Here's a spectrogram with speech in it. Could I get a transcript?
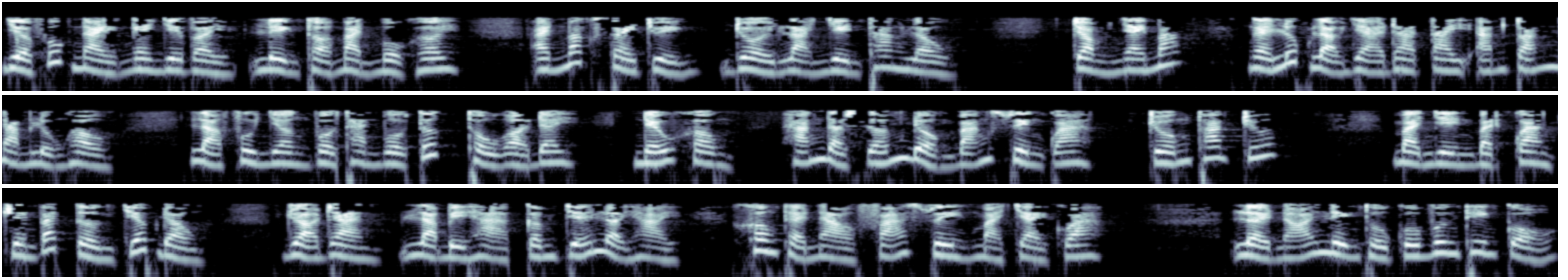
Giờ phút này nghe như vậy liền thở mạnh một hơi, ánh mắt xoay chuyển rồi lại nhìn thang lầu. Trầm nháy mắt, ngay lúc lão già ra tay ám toán Nam Lũng Hầu, lão phu nhân vô thành vô tức thụ ở đây, nếu không, hắn đã sớm đồn bắn xuyên qua, trốn thoát trước. Mà nhìn bạch quang trên vách tường chớp động, rõ ràng là bị hạ cấm chế lợi hại, không thể nào phá xuyên mà chạy qua. Lời nói liên thủ của Vương Thiên Cổ,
